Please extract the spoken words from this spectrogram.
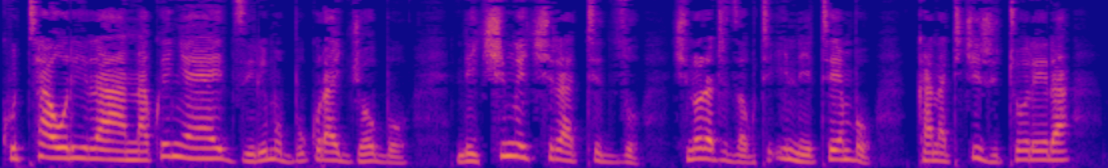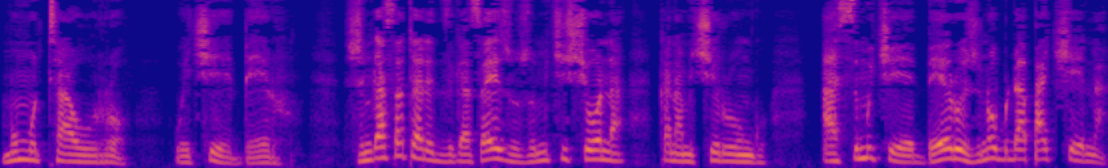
Kutaurirana kwenyaya dziri mubhuku rajobho ndechimwe chiratidzo chinoratidza kuti inhetembo kana tichizvitorera mumutauro wechihebheru. Zvingasataridzika saizvozvo muchishona kana muchirungu asi muchihebheru zvinobuda pachena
